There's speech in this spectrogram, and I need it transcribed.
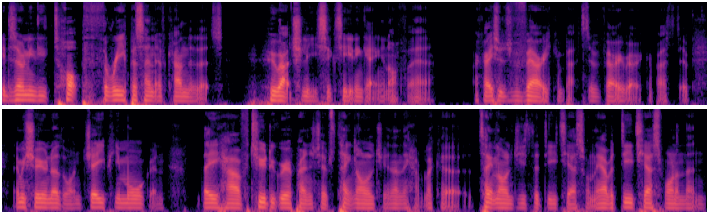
It is only the top 3% of candidates who actually succeed in getting an offer here. Okay, so it's very competitive, very, very competitive. Let me show you another one. JP Morgan. They have two degree apprenticeships, technology, and then they have like a technology is the DTS one. They have a DTS one and then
